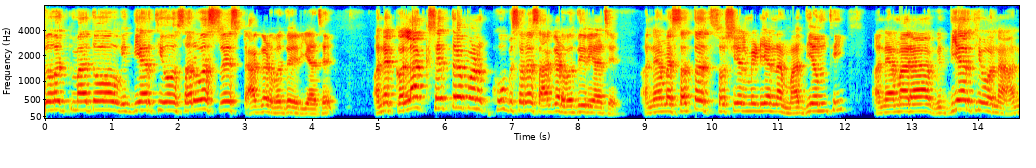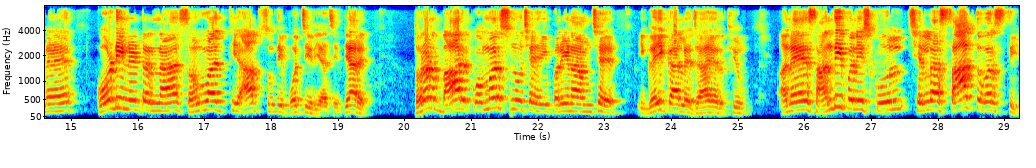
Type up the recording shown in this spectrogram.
ગમતમાં તો વિદ્યાર્થીઓ સર્વશ્રેષ્ઠ આગળ વધી રહ્યા છે અને કલા ક્ષેત્ર પણ ખૂબ સરસ આગળ વધી રહ્યા છે. અને અમે સતત સોશિયલ મીડિયાના માધ્યમથી અને અમારા વિદ્યાર્થીઓના અને કોર્ડિનેટરના સંવાદથી આપ સુધી પહોંચી રહ્યા છે ત્યારે ધોરણ બાર કોમર્સનું છે, એ પરિણામ છે, એ ગઈકાલે જાહેર થયું. અને સાંદીપની સ્કૂલ છેલ્લા સાત વર્ષથી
